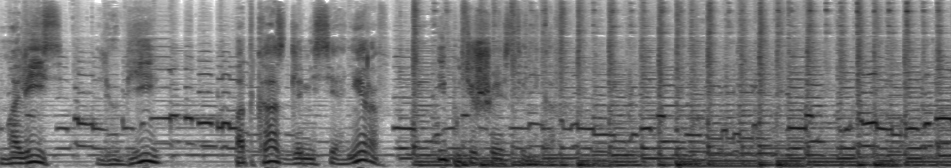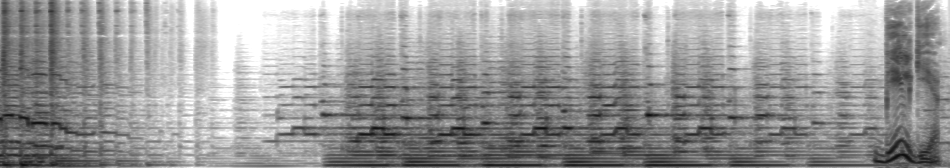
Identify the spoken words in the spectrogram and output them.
молись, люби. Подкаст для миссионеров и путешественников. Бельгия –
